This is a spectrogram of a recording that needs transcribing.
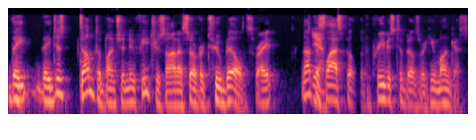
they they just dumped a bunch of new features on us over two builds, right? Not this yeah. last build, but the previous two builds were humongous.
